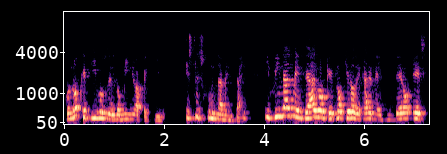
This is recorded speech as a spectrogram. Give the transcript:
con objetivos del dominio afectivo. Esto es fundamental. Y finalmente, algo que no quiero dejar en el tintero es,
